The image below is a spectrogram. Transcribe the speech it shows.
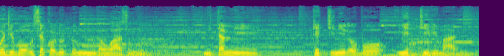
modi bo useko ɗuɗɗum gam wasu ngu mi tanmi kettiniɗo bo yettirima ɗum.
